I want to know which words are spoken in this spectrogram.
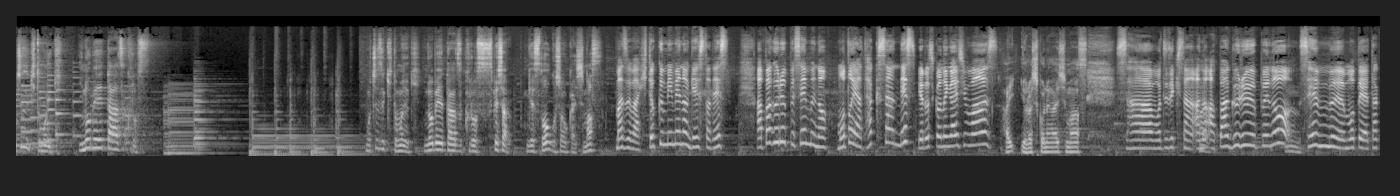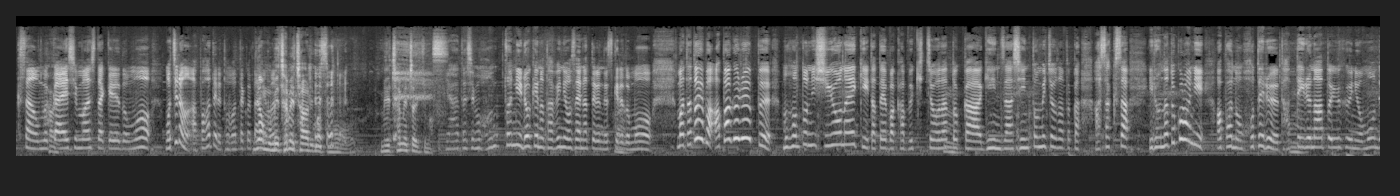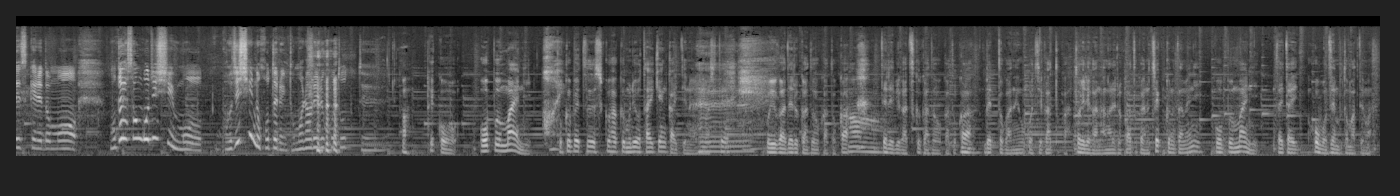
望月智之イノベーターズクロス望月智之イノベーターズクロススペシャルゲストをご紹介します。まずは一組目のゲストです。アパグループ専務の元谷拓さんです。よろしくお願いします。はいよろしくお願いします。さあ望月さんあのアパグループの専務元谷拓さんをお迎えしましたけれども、はい、もちろんアパホテル泊まったことあります？いやもうめちゃめちゃあります。もうめちゃめちゃ行きます。いや私も本当にロケのたびにお世話になってるんですけれども、はい、まあ、例えばアパグループもう本当に主要な駅例えば歌舞伎町だとか、うん、銀座新富町だとか浅草いろんなところにアパのホテル建っているなというふうに思うんですけれども、うん、元谷さんご自身もご自身のホテルに泊まられることって？あ結構オープン前に特別宿泊無料体験会っていうのをやりまして、はい、お湯が出るかどうかとかテレビがつくかどうかとか、うん、ベッドが寝心地かとかトイレが流れるかとかのチェックのためにオープン前に大体ほぼ全部泊まってます。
